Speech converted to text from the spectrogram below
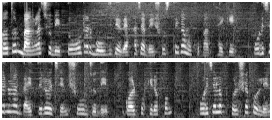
নতুন বাংলা ছবি প্রমোটার বৌদিতে দেখা যাবে স্বস্তিকা মুখোপাধ্যায়কে। পরিচালনার দায়িত্বে রয়েছেন সূর্যদেব। গল্প কীরকম? পরিচালক খোলসা করলেন,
